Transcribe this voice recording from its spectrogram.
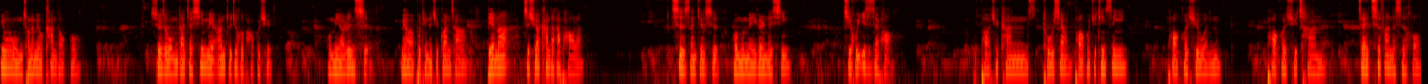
因为我们从来没有看到过，所以说我们大家心没有安住，就会跑过去。我们要认识，要不停的去观察，别拉，只需要看到它跑了。事实上，就是我们每一个人的心。几乎一直在跑，跑去看图像，跑过去听声音，跑过去闻，跑过去尝。在吃饭的时候，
